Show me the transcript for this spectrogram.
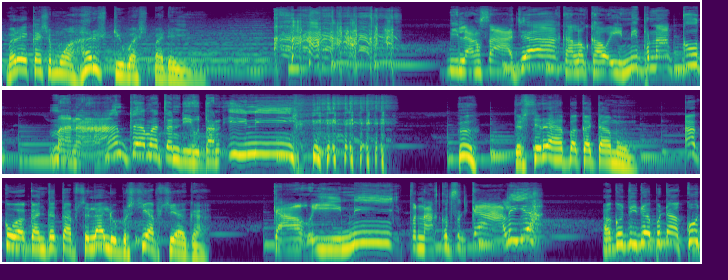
mereka semua harus diwaspadai. Bilang saja kalau kau ini penakut. Mana ada macan di hutan ini? Huh, terserah apa katamu. Aku akan tetap selalu bersiap siaga. kau ini penakut sekali ya. Aku tidak penakut.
